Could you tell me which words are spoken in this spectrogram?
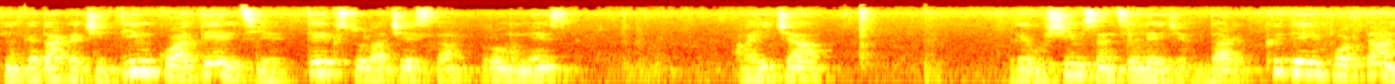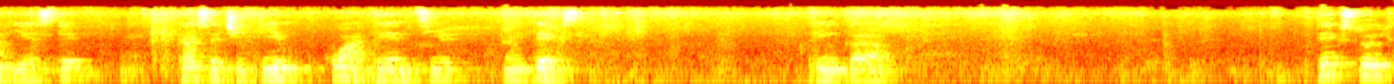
Fiindcă dacă citim cu atenție textul acesta românesc, aici reușim să înțelegem. Dar cât de important este ca să citim cu atenție un text. Fiindcă textul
